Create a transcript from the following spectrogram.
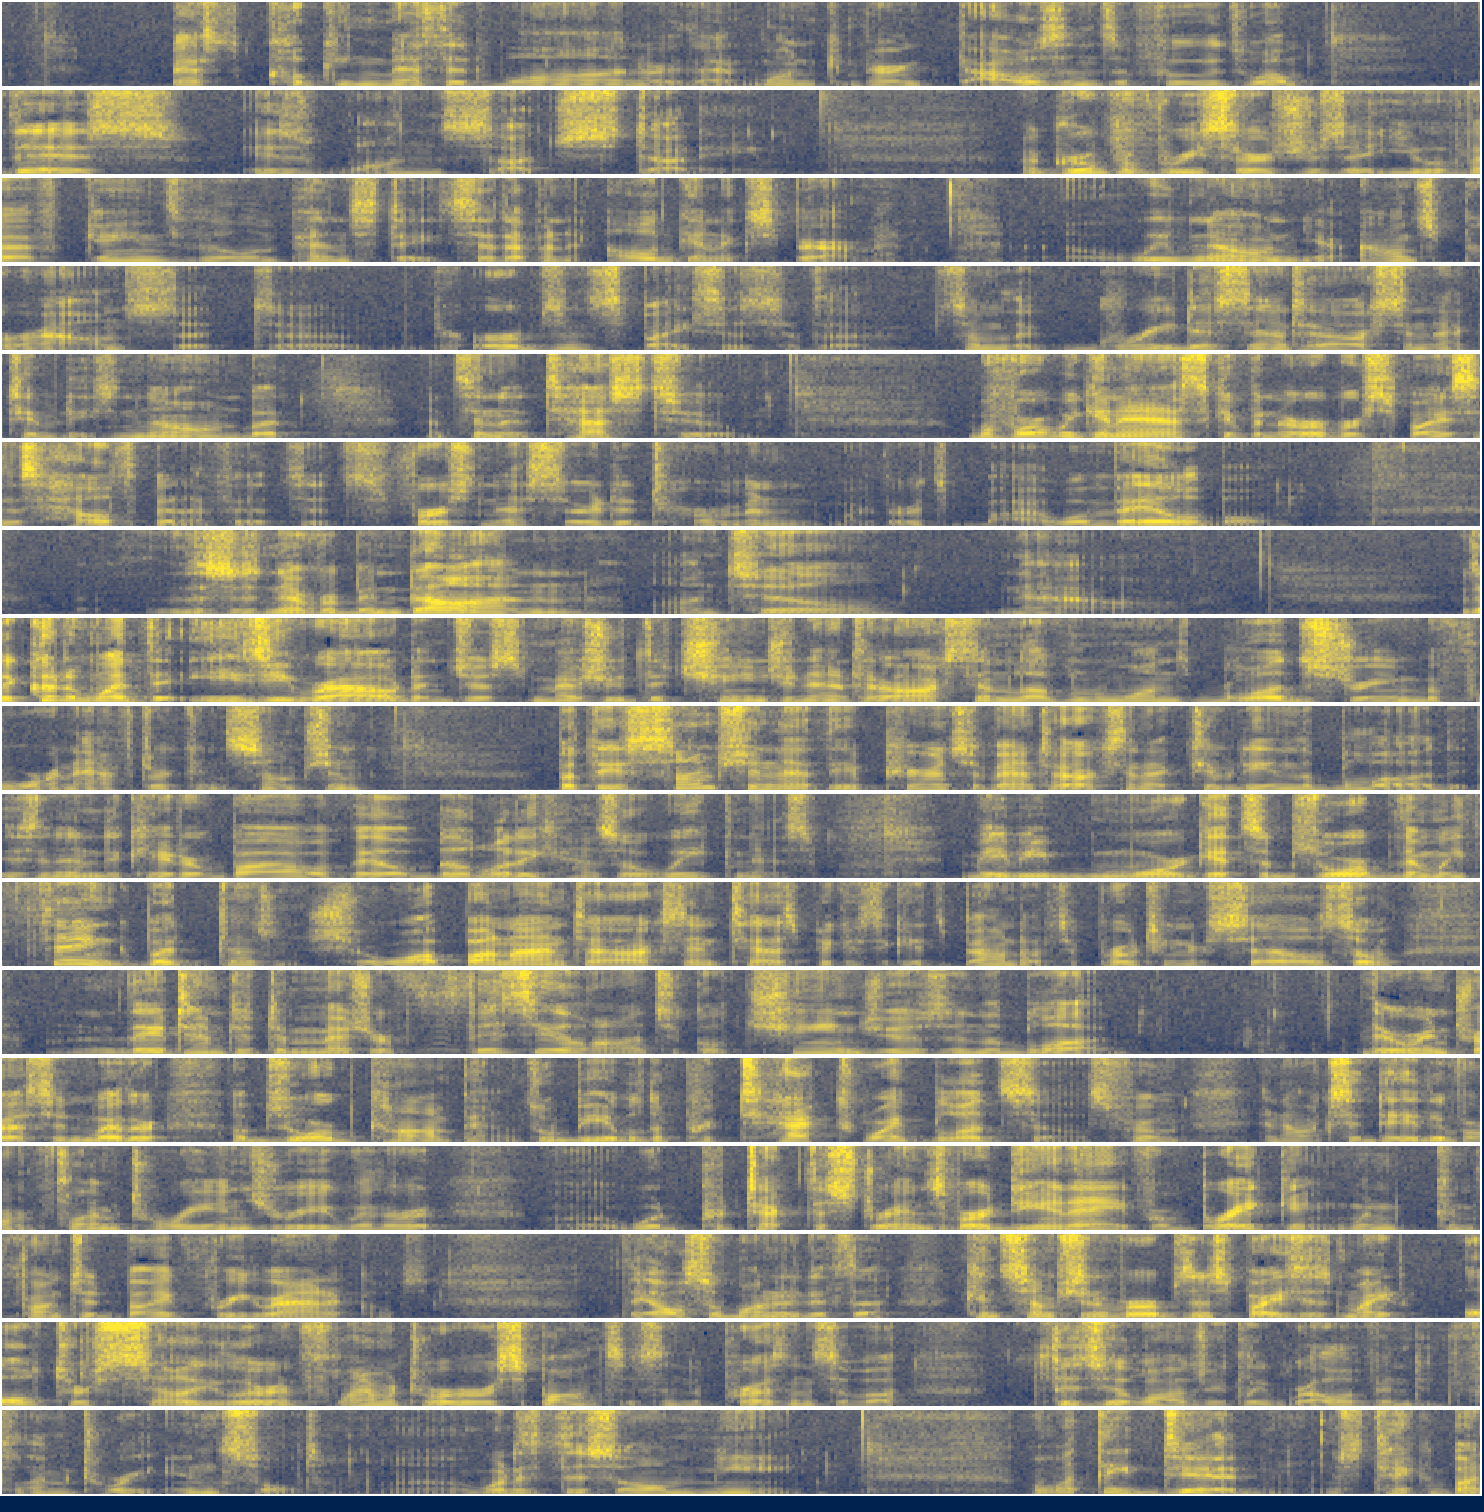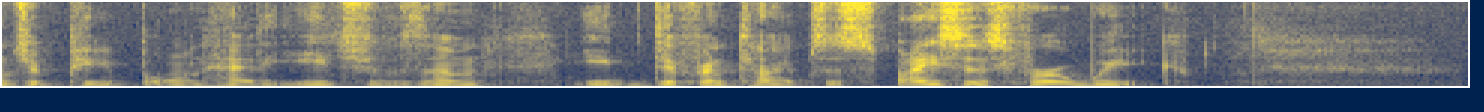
best cooking method one, or that one comparing thousands of foods. Well, this is one such study. A group of researchers at U of F, Gainesville, and Penn State set up an elegant experiment. We've known you know, ounce per ounce that uh, herbs and spices have the, some of the greatest antioxidant activities known, but that's in a test tube. Before we can ask if an herb or spice has health benefits, it's first necessary to determine whether it's bioavailable. This has never been done until now. They could have went the easy route and just measured the change in antioxidant level in one's bloodstream before and after consumption, but the assumption that the appearance of antioxidant activity in the blood is an indicator of bioavailability has a weakness. Maybe more gets absorbed than we think, but doesn't show up on antioxidant tests because it gets bound up to protein or cells, so they attempted to measure physiological changes in the blood. They were interested in whether absorbed compounds would be able to protect white blood cells from an oxidative or inflammatory injury, whether it uh, would protect the strands of our DNA from breaking when confronted by free radicals. They also wondered if the consumption of herbs and spices might alter cellular inflammatory responses in the presence of a physiologically relevant inflammatory insult. Uh, what does this all mean? Well, what they did was take a bunch of people and had each of them eat different types of spices for a week.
